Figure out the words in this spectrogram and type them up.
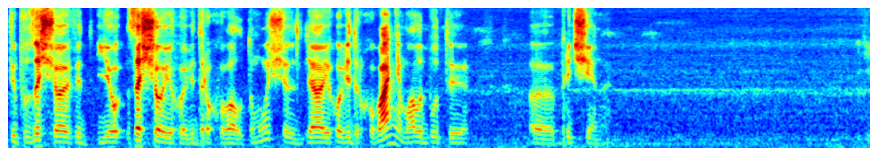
типу, за що, від, його, за що його відрахували, тому що для його відрахування мали бути е, причини. І,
